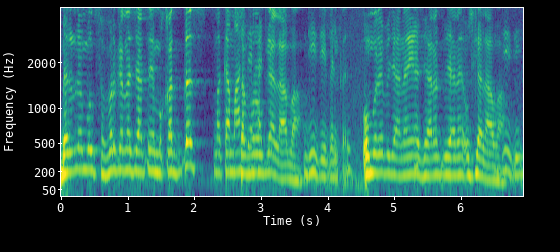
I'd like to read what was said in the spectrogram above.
बैरून मुल्क सफ़र करना चाहते हैं मुकद्दस मकामात से सफरों के अलावा। जी जी बिल्कुल। उम्र पे जाना है या जियारत पे जाना है उसके अलावा। जी, जी।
